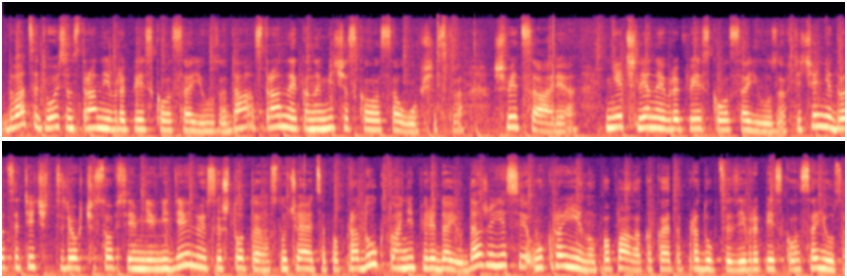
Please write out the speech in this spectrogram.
28 стран Европейского Союза, да, страны экономического сообщества, Швейцария, не члены Европейского Союза. В течение 24 часов 7 дней в неделю, если что-то случается по продукту, они передают. Даже если в Украину попала какая-то продукция из Европейского Союза,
